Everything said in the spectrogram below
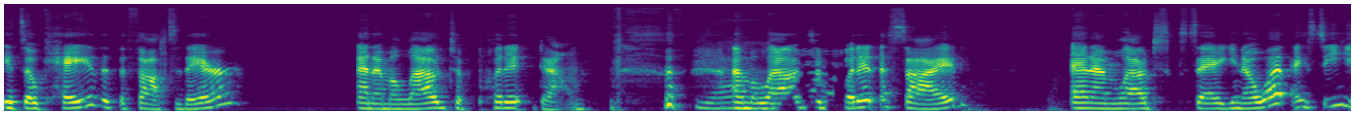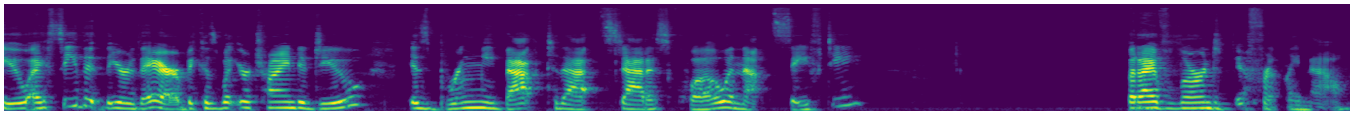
it's okay that the thought's there and I'm allowed to put it down. Yeah. I'm allowed to put it aside and I'm allowed to say, you know what? I see you. I see that you're there because what you're trying to do is bring me back to that status quo and that safety. But I've learned mm-hmm. differently now.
